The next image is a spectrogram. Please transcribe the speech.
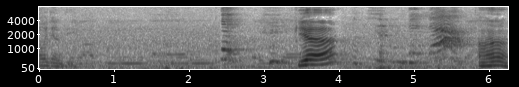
ਆਉ ਜਾਂਦੀ ਹੈ। ਕੀ ਆ? ਹਾਂ।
